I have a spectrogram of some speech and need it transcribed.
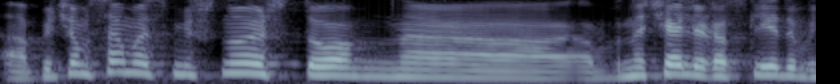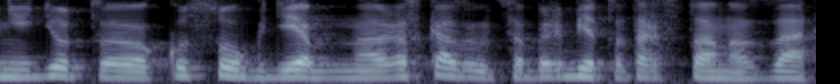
А, Причем самое смешное, что а, в начале расследования идет э, кусок, где рассказывается о борьбе Татарстана за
